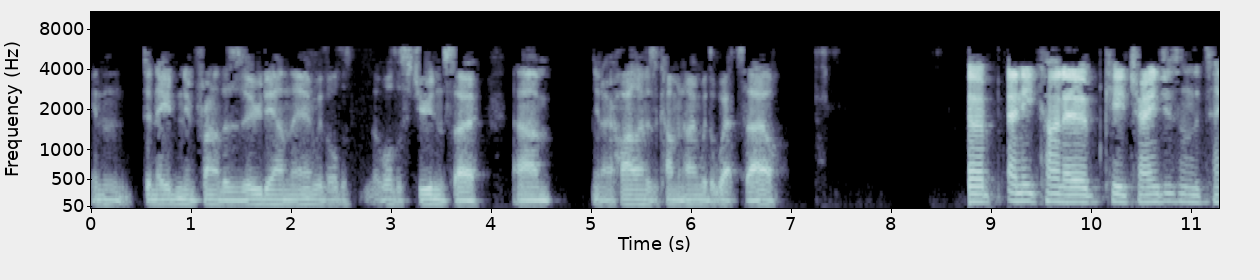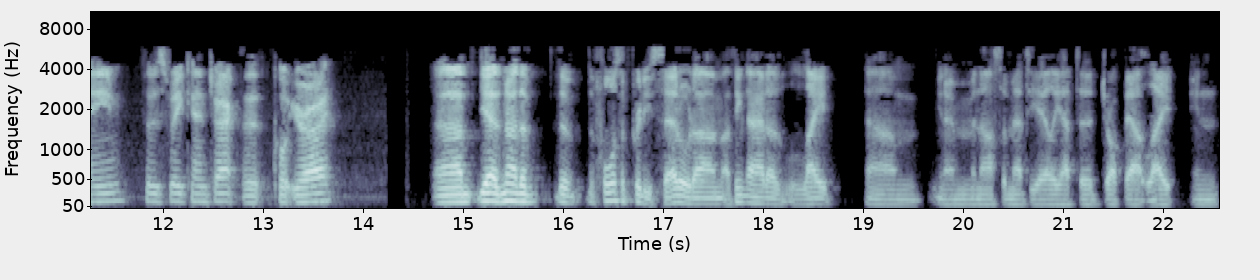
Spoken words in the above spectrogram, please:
in Dunedin in front of the zoo down there with all the all the students. So um, you know, Highlanders are coming home with a wet sail. Uh, any kind of key changes in the team for this weekend, Jack, that caught your eye? Um, yeah, no, the, the, the Force are pretty settled. Um, I think they had a late, um, you know, Manasa Mataele had to drop out late in,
